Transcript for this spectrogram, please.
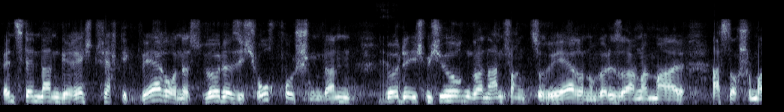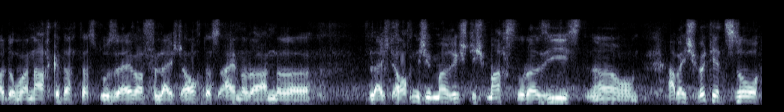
wenn es denn dann gerechtfertigt wäre und es würde sich hochpushen, dann würde ich mich irgendwann anfangen zu wehren und würde sagen, mal, hast doch schon mal drüber nachgedacht, dass du selber vielleicht auch das ein oder andere vielleicht auch nicht immer richtig machst oder siehst. Ne? Und, aber ich würde jetzt so,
